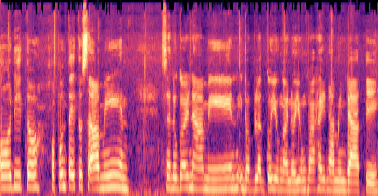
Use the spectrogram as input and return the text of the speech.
Oh, dito, papunta ito sa amin. Sa lugar namin, ibablog ko yung ano, yung bahay namin dati.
